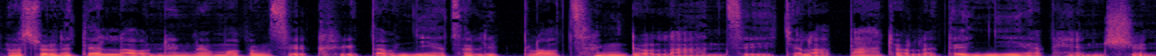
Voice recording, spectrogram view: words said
เราส่วนเราแต่เราหนึ่งนะมอบหนังสือคือเตาเนียจะรีบล้อชั้งดอลลาร์สิจะเราป้าดอลลาร์แต่เนียเพนชั่น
